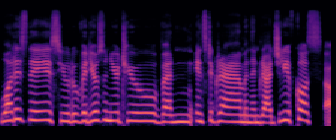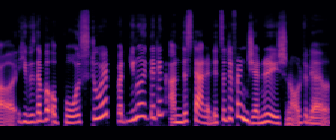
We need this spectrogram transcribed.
What is this? You do videos on YouTube and Instagram. And then gradually, of course, uh, he was never opposed to it, but you know, they didn't understand it. It's a different generation altogether.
